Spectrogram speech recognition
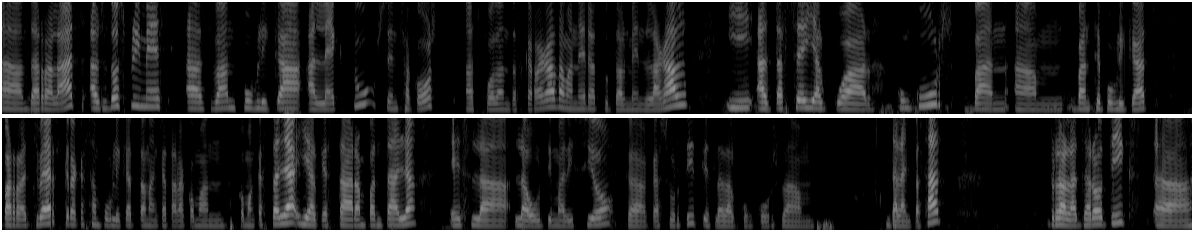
uh, de relats. Els dos primers es van publicar a Lectu, sense cost, es poden descarregar de manera totalment legal i el tercer i el quart concurs van, um, van ser publicats per Raig Verd, crec que s'han publicat tant en català com en, com en castellà i el que està ara en pantalla és la, la última edició que, que ha sortit, que és la del concurs de, de l'any passat. Relats eròtics eh,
